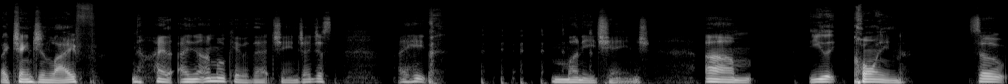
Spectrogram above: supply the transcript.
like changing life No, I, I I'm okay with that change. I just I hate money change. Um. you coin So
